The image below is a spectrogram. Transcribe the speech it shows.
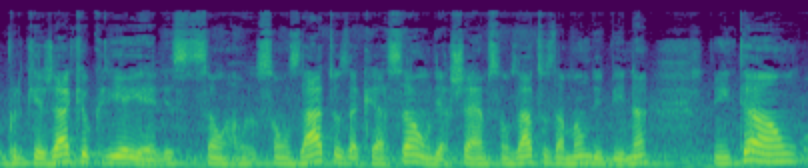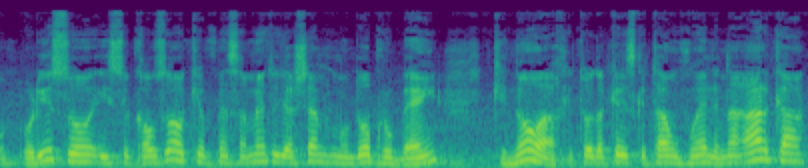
porque já que eu criei eles, são, são os atos da criação de Hashem, são os atos da mão divina. Então, por isso, isso causou que o pensamento de Hashem mudou para o bem, que Noah e todos aqueles que estavam com ele na arca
